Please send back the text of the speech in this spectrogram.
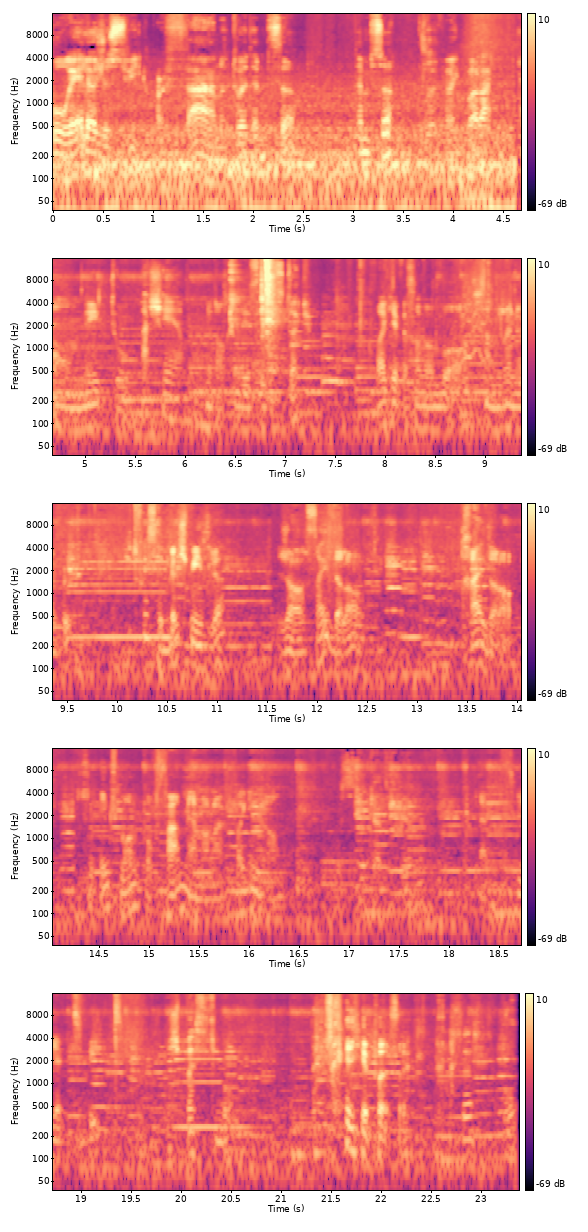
pour elle, là, je suis un fan. Toi, t'aimes ça? T'aimes ça? Ouais. Voilà. On est au H&M. On est en train d'essayer du stock. Faudrait qu'il personne va me voir, ça me gêne un peu. J'ai trouvé cette belle chemise-là, genre 16 13 C'est une X-Mall pour femmes, mais elle m'a l'air fucking grande. C'est ça qu'elle fait, le petit beat. Je sais pas si c'est beau. Après, il pas ça. Ça, c'est beau.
